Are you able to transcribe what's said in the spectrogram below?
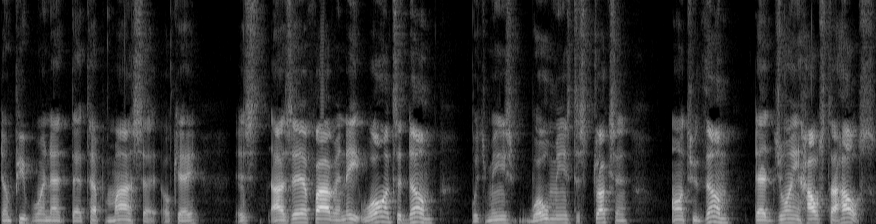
them people in that, that type of mindset. Okay? It's Isaiah 5 and 8. Woe unto them, which means woe means destruction, unto them that join house to house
